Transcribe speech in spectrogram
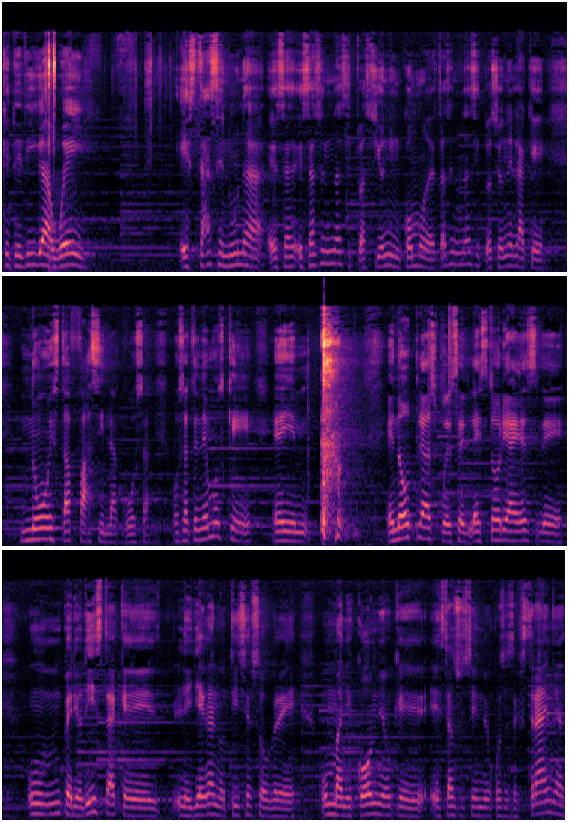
que te diga, güey, estás en una, estás en una situación incómoda, estás en una situación en la que no está fácil la cosa. O sea, tenemos que... en Outlast, pues eh, la historia es de un periodista que le llegan noticias sobre un manicomio que están sucediendo cosas extrañas,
